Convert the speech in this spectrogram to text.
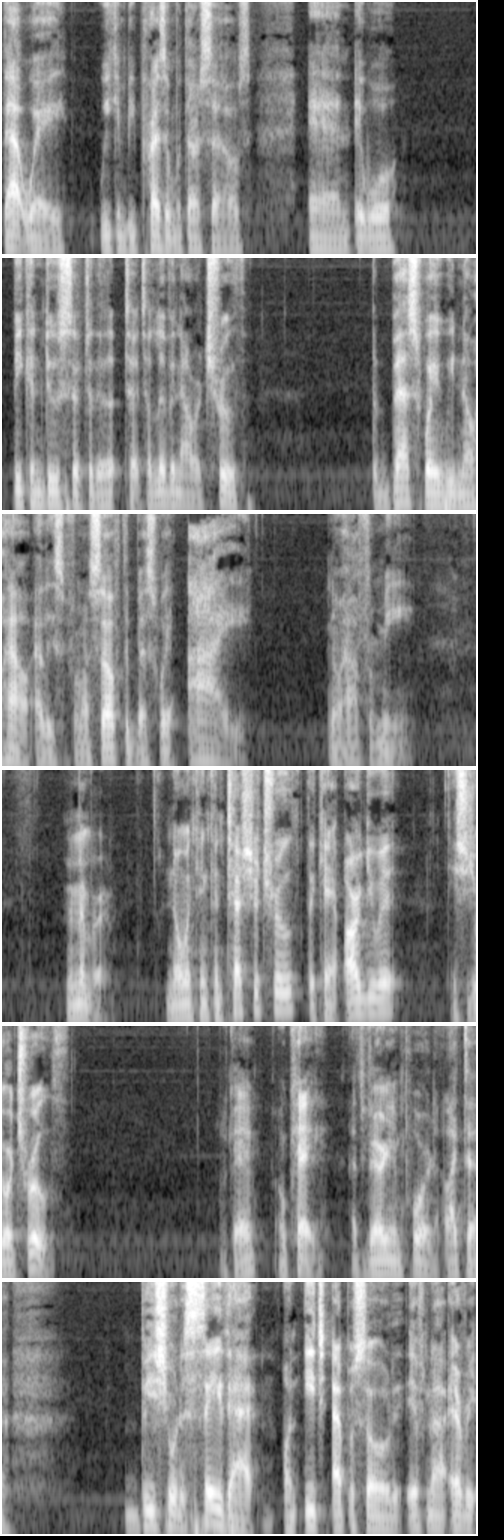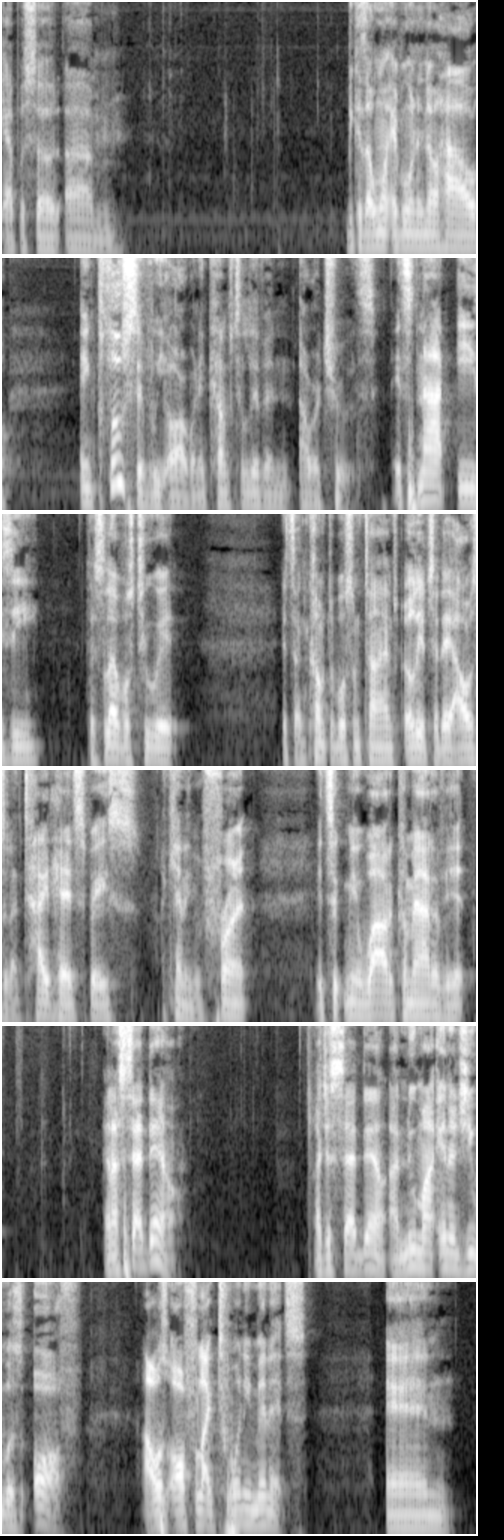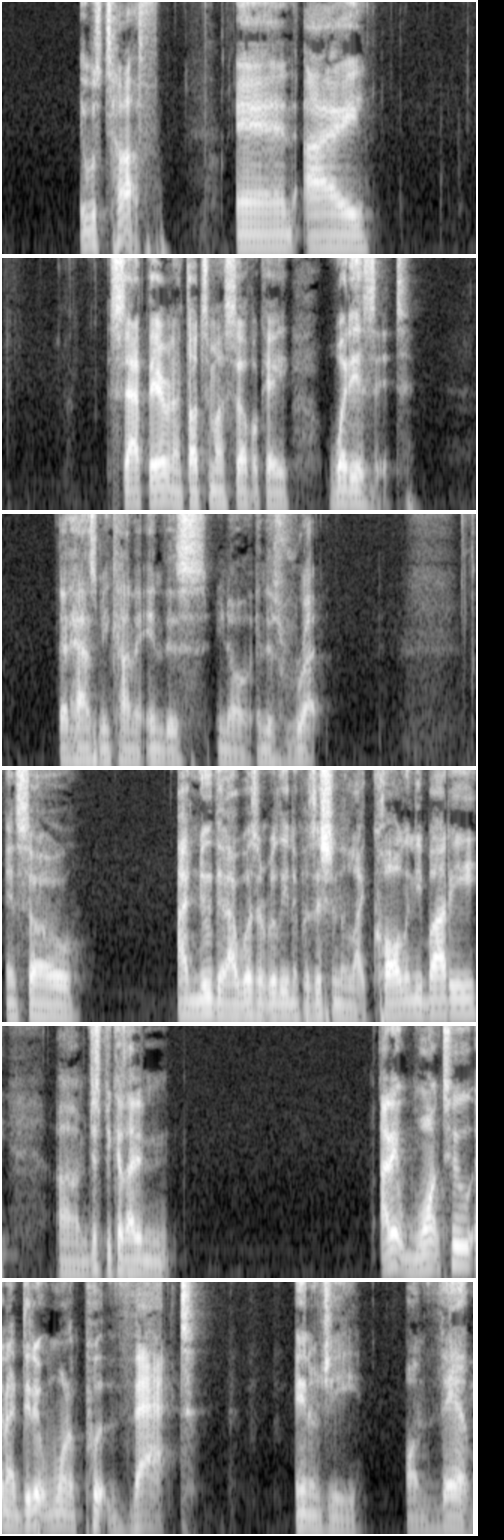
That way, we can be present with ourselves and it will be conducive to the to, to living our truth the best way we know how at least for myself the best way i know how for me. Remember no one can contest your truth. They can't argue it. It's your truth. Okay? Okay. That's very important. I like to be sure to say that on each episode if not every episode um, because I want everyone to know how inclusive we are when it comes to living our truths. It's not easy. There's levels to it. It's uncomfortable sometimes. Earlier today, I was in a tight headspace. I can't even front. It took me a while to come out of it. And I sat down. I just sat down. I knew my energy was off. I was off for like 20 minutes. And it was tough. And I sat there and I thought to myself, okay, what is it that has me kind of in this, you know, in this rut? And so I knew that I wasn't really in a position to like call anybody um, just because I didn't I didn't want to and I didn't want to put that energy on them.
